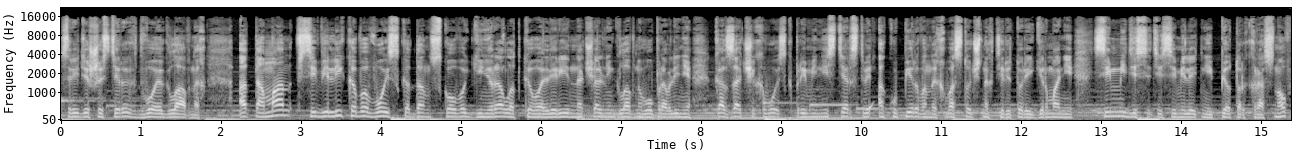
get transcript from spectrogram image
среди шестерых двое главных. Атаман Всевеликого войска Донского, генерал от кавалерии, начальник главного управления казачьих войск при Министерстве оккупированных восточных территорий Германии 77-летний Петр Краснов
